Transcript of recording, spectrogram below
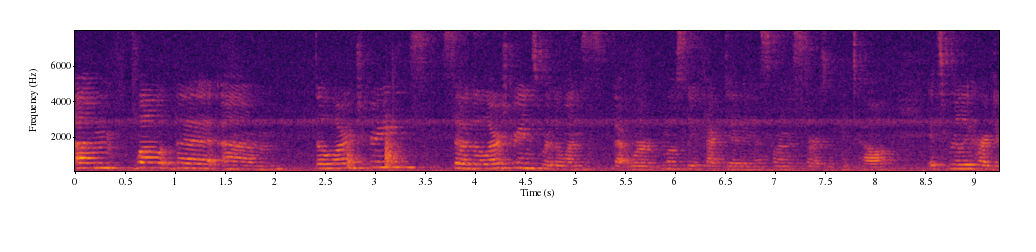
Um, well, the, um, the large grains. so the large grains were the ones that were mostly affected in this one as far as we could tell. It's really hard to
